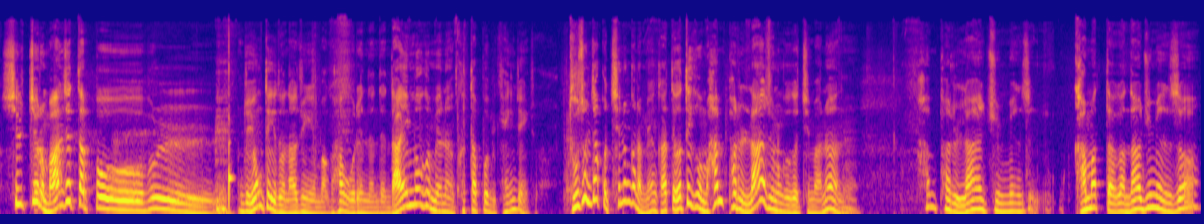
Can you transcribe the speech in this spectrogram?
실제로 만세타법을 이제 용택이도 나중에 막 하고 그랬는데 나이 먹으면은 그 타법이 굉장히 좋아. 두 손 잡고 치는 거나 맨 같아. 어떻게 보면 한 팔을 놔주는 것 같지만은 한 팔을 놔주면서 감았다가 놔주면서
